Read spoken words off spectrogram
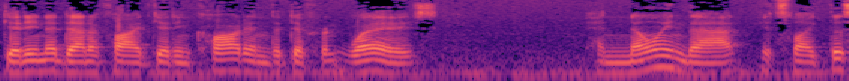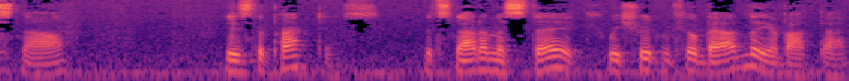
getting identified, getting caught in the different ways, and knowing that it's like this now is the practice. It's not a mistake. We shouldn't feel badly about that.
